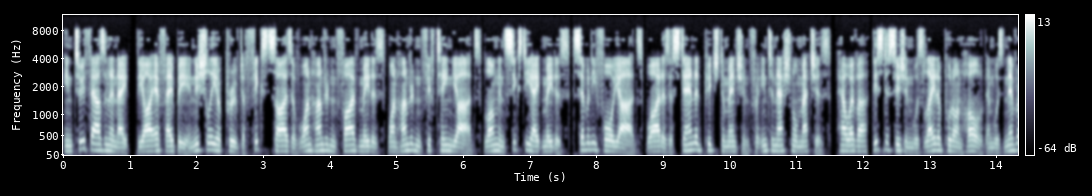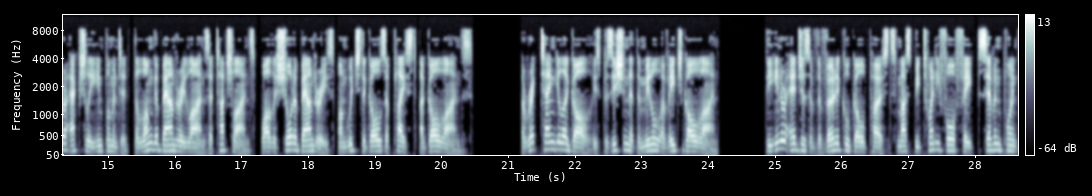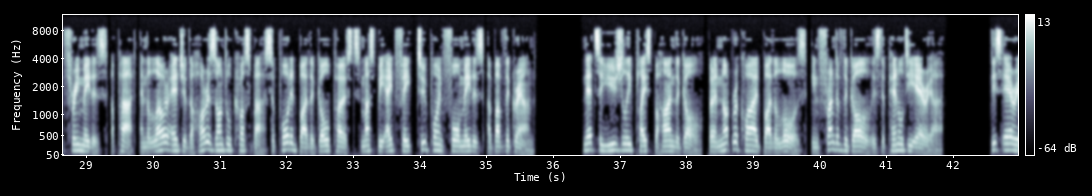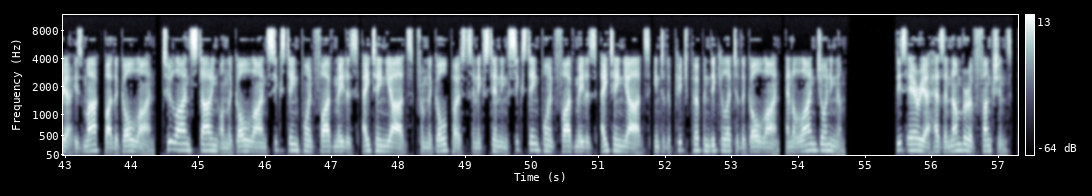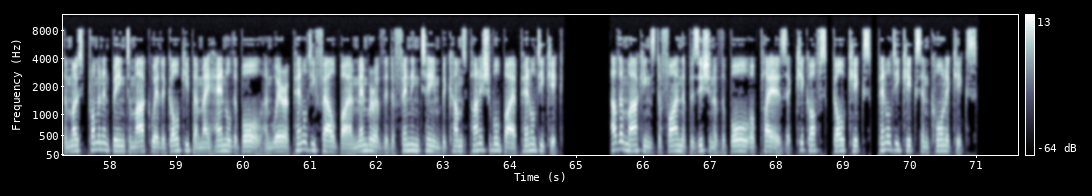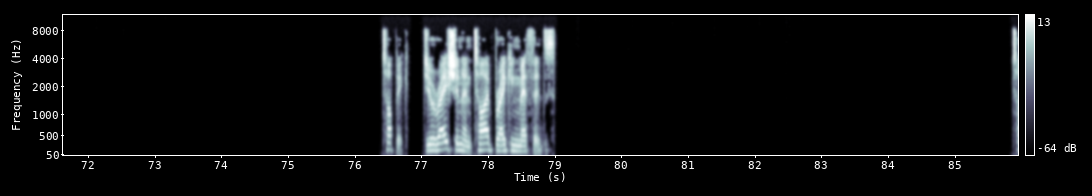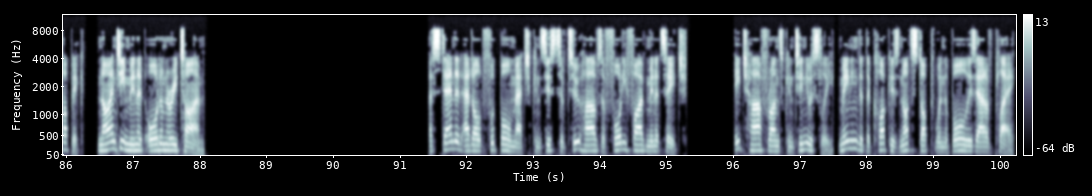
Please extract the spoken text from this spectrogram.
In 2008, the IFAB initially approved a fixed size of 105 meters (115 yards) long and 68 meters (74 yards) wide as a standard pitch dimension for international matches. However, this decision was later put on hold and was never actually implemented. The longer boundary lines are touchlines, while the shorter boundaries on which the goals are placed are goal lines. A rectangular goal is positioned at the middle of each goal line, the inner edges of the vertical goal posts must be 24 feet (7.3 meters) apart, and the lower edge of the horizontal crossbar supported by the goal posts must be 8 feet (2.4 meters) above the ground. Nets are usually placed behind the goal, but are not required by the laws. In front of the goal is the penalty area. This area is marked by the goal line, two lines starting on the goal line 16.5 meters 18 yards from the goalposts and extending 16.5 meters 18 yards into the pitch perpendicular to the goal line, and a line joining them. This area has a number of functions, the most prominent being to mark where the goalkeeper may handle the ball and where a penalty foul by a member of the defending team becomes punishable by a penalty kick. Other markings define the position of the ball or players at kickoffs, goal kicks, penalty kicks and corner kicks. Topic: Duration and tie-breaking methods. Topic: 90-minute ordinary time. A standard adult football match consists of two halves of 45 minutes each. Each half runs continuously, meaning that the clock is not stopped when the ball is out of play.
